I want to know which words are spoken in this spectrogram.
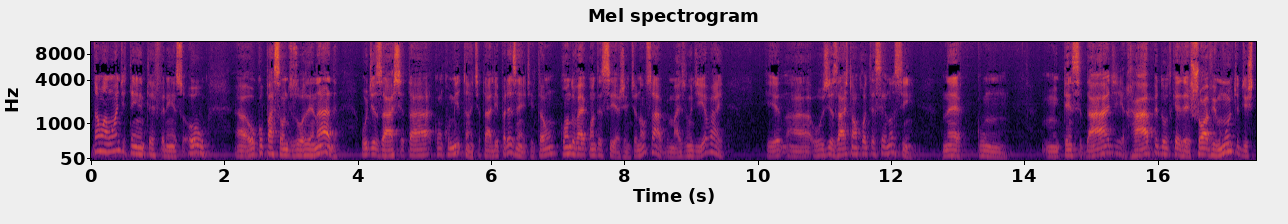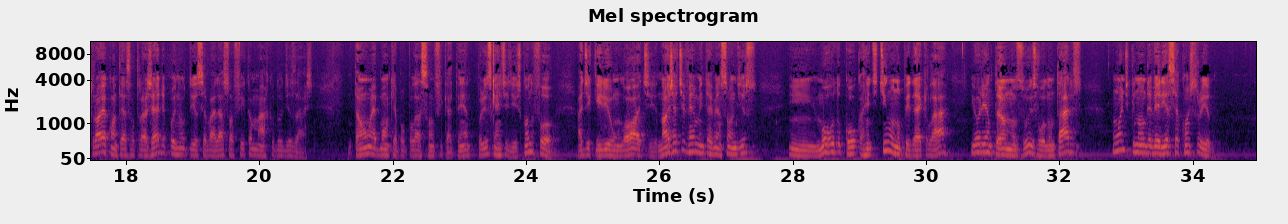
Então, aonde tem interferência ou a ocupação desordenada, o desastre está concomitante, está ali presente. Então, quando vai acontecer? A gente não sabe, mas um dia vai. E, a, os desastres estão acontecendo assim, né, com intensidade, rápido, quer dizer, chove muito, destrói, acontece a tragédia, depois no dia você vai lá, só fica marca do desastre. Então é bom que a população fique atenta, por isso que a gente diz, quando for adquirir um lote, nós já tivemos intervenção disso em Morro do Coco, a gente tinha um NUPIDEC lá e orientamos os voluntários onde que não deveria ser construído.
